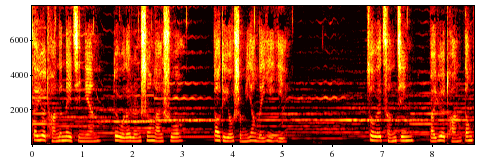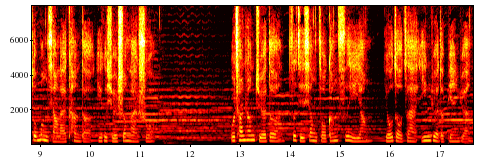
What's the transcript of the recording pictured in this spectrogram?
在乐团的那几年，对我的人生来说，到底有什么样的意义？作为曾经。把乐团当作梦想来看的一个学生来说，我常常觉得自己像走钢丝一样游走在音乐的边缘。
